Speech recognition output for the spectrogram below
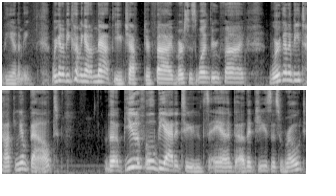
the enemy. We're going to be coming out of Matthew chapter 5, verses 1 through 5. We're going to be talking about the beautiful Beatitudes and uh, that Jesus wrote,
